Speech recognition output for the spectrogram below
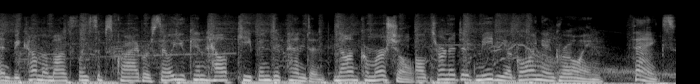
and become a monthly subscriber so you can help keep independent, non-commercial, alternative media going and growing. Thanks.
